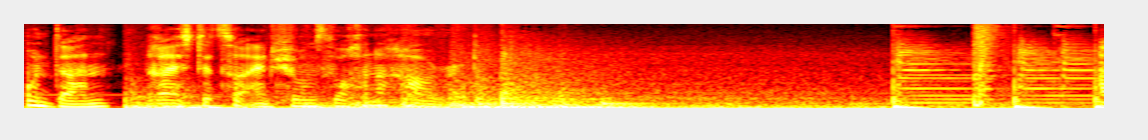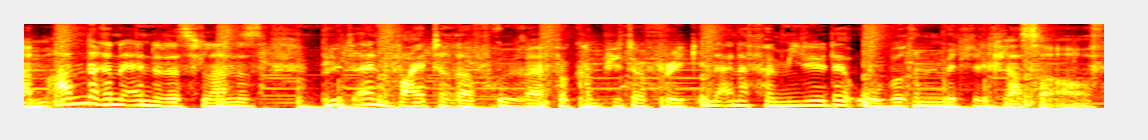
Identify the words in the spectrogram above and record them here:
Und dann reist er zur Einführungswoche nach Harvard. Am anderen Ende des Landes blüht ein weiterer frühreifer Computerfreak in einer Familie der oberen Mittelklasse auf.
